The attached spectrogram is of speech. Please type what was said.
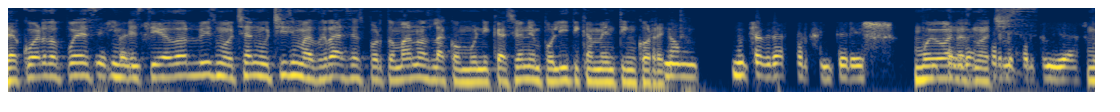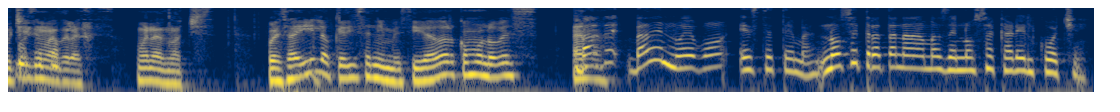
De acuerdo, pues, Exacto. investigador Luis Mochan, muchísimas gracias por tomarnos la comunicación en Políticamente Incorrecto. No, muchas gracias por su interés. Muy buenas gracias por la noches. oportunidad. Muchísimas Buenas gracias. Buenas noches. Pues ahí lo que dice el investigador, ¿cómo lo ves? Va Ana? de, va de nuevo este tema. No se trata nada más de no sacar el coche.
